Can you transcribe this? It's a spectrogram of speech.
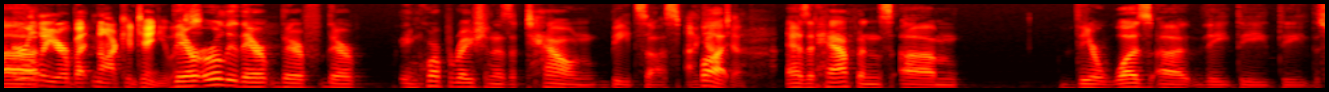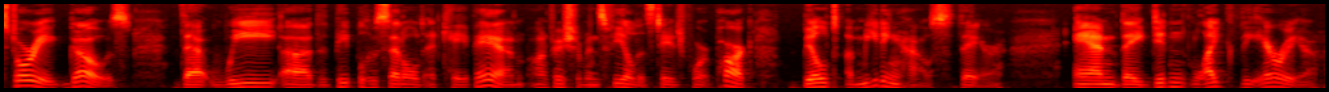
earlier, but not continuous. they're early. Their their their incorporation as a town beats us. but gotcha. as it happens, um, there was uh, the, the the the story goes that we uh, the people who settled at Cape Ann on Fisherman's Field at Stage Fort Park built a meeting house there, and they didn't like the area,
